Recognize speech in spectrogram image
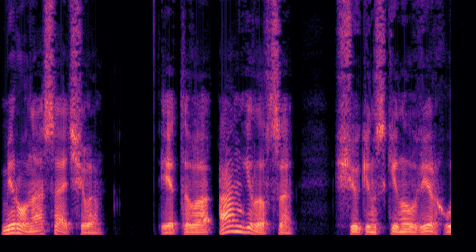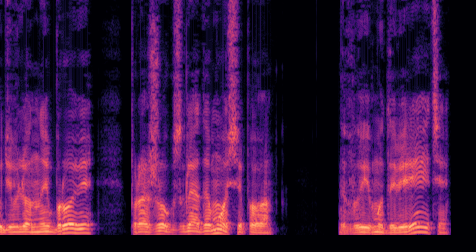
Мирона Осадчева. Этого ангеловца Щукин скинул вверх удивленные брови, прожег взглядом Осипова. «Вы ему доверяете?»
